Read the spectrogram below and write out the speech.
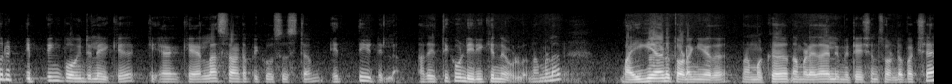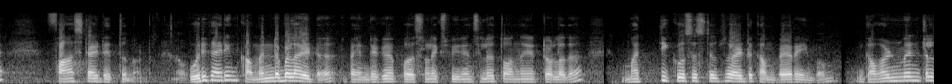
ഒരു ടിപ്പിംഗ് പോയിന്റിലേക്ക് കേരള സ്റ്റാർട്ടപ്പ് ഇക്കോ സിസ്റ്റം എത്തിയിട്ടില്ല. അത് എത്തിക്കൊണ്ടിരിക്കുന്നേ ഉള്ളൂ. നമ്മൾ വൈകിയാണ് തുടങ്ങിയത്. നമുക്ക് നമ്മുടേതായ ലിമിറ്റേഷൻസ് ഉണ്ട്. പക്ഷെ ഫാസ്റ്റായിട്ട് എത്തുന്നുണ്ട്. ഒരു കാര്യം കമന്റബിൾ ആയിട്ട് ഇപ്പം എന്റെയൊക്കെ പേഴ്സണൽ എക്സ്പീരിയൻസിൽ തോന്നിയിട്ടുള്ളത് മറ്റ് ഇക്കോ സിസ്റ്റംസുമായിട്ട് കമ്പയർ ചെയ്യുമ്പം ഗവൺമെന്റൽ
